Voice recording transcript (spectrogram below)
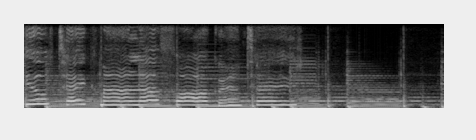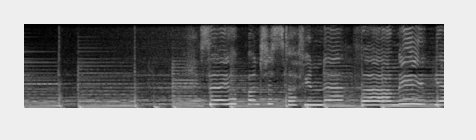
You take my you never mean, yeah.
